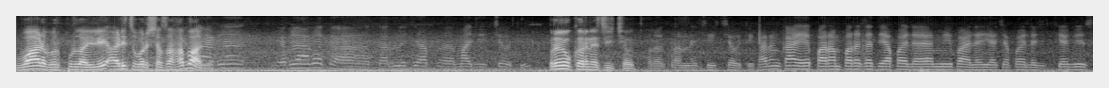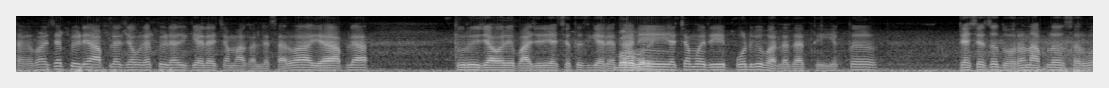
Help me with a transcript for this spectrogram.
वाढ भरपूर झालेली अडीच वर्षाचा हा बाग आहे. करण्याची आप माझी इच्छा होती. प्रयोग करण्याची इच्छा होती. फरक करण्याची इच्छा होती. कारण काय आहे पारंपरिकच या पहिल्या मी पाहिल्या याच्या पहिल्या जितक्या बी सगळ्याच्या पिढ्या आपल्या जेवढ्या पिढ्या गेल्याच्या मागाल्या सर्व या आपल्या तुरी ज्वारी बाजरी याच्यातच गेल्या बरोबर आणि याच्यामध्ये पोट बी भरलं जाते एक तर देशाचं धोरण आपलं सर्व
